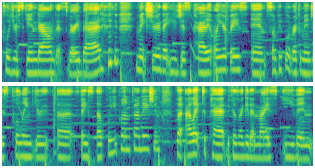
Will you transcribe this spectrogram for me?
pull your skin down. That's very bad. Make sure that you just pat it on your face. And some people recommend just pulling your uh, face up when you put on the foundation. But I like to pat because I get a nice even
